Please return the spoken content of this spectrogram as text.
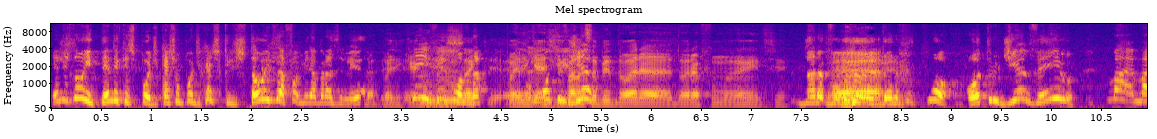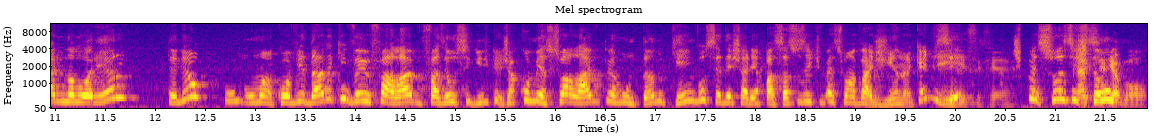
eles não entendem que esse podcast é um podcast cristão e da família brasileira. Podcast, E vem convidado. podcast Outro que fala dia- sobre Dora, Dora Fumante. Dora, É. Dora- Pô, outro dia veio Ma- Marina Loureiro, entendeu? Um- Uma convidada que veio falar, fazer o seguinte, que já começou a live perguntando quem você deixaria passar se você tivesse uma vagina. Quer Que dizer, isso, cara? as pessoas estão... seria bom.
